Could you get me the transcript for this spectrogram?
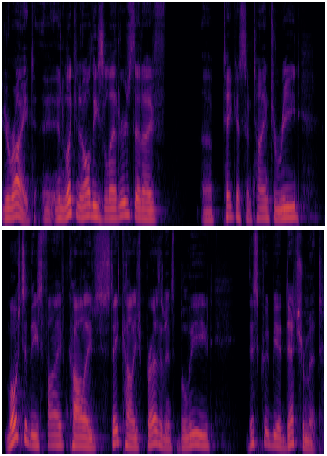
you're right. In looking at all these letters that I've uh, taken some time to read, most of these five college, state college presidents believed this could be a detriment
